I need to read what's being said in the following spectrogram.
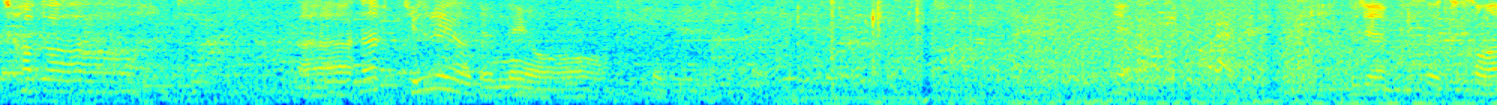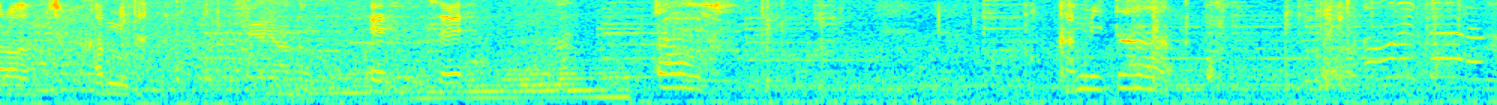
차가 아 살짝 딜레이가 됐네요. 저기. 예. 이제 버스 탑승하러 갑니다. 오케이 세 아우. 갑니다. 오늘따라 모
